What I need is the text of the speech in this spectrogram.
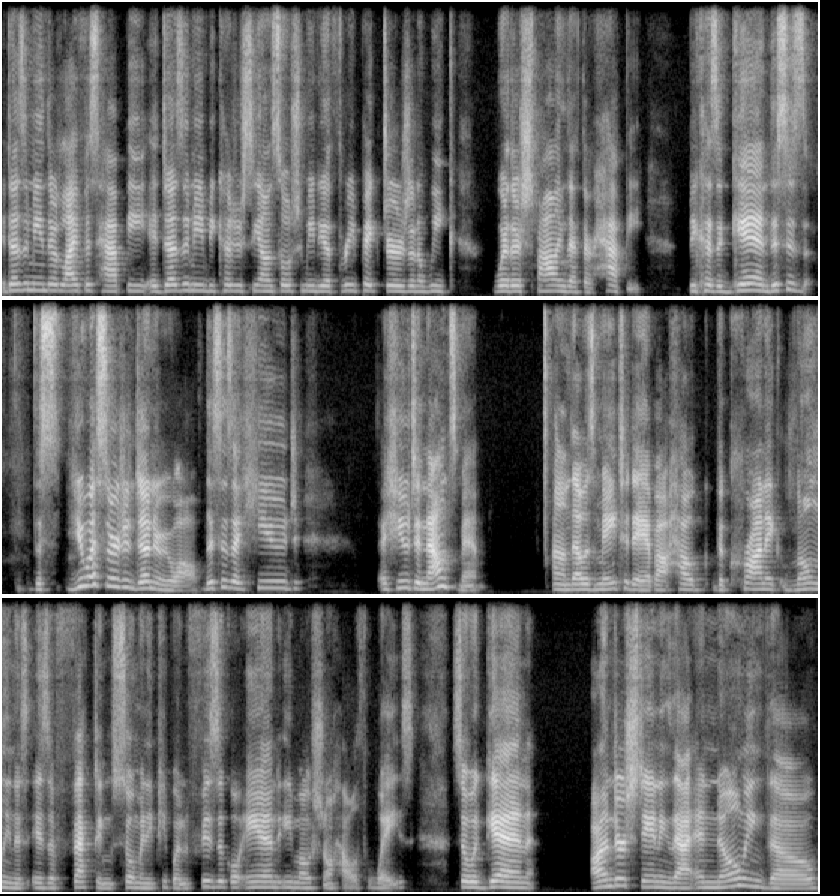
It doesn't mean their life is happy. It doesn't mean because you see on social media three pictures in a week where they're smiling that they're happy. Because again, this is the US Surgeon General, all. This is a huge, a huge announcement um, that was made today about how the chronic loneliness is affecting so many people in physical and emotional health ways. So, again, understanding that and knowing though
